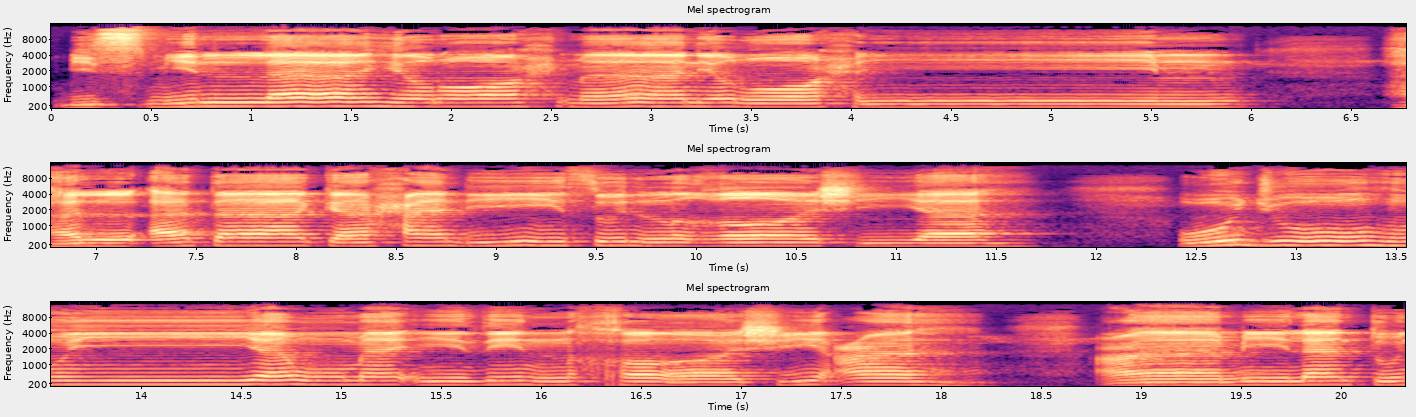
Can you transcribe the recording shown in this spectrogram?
Bismillahirrahmanirrahim هل أتاك حديث الغاشية؟ وجوه يومئذ خاشعة. عاملة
